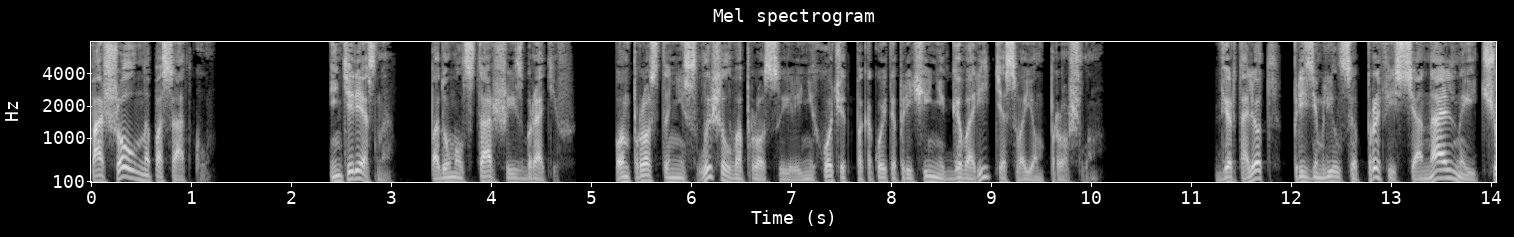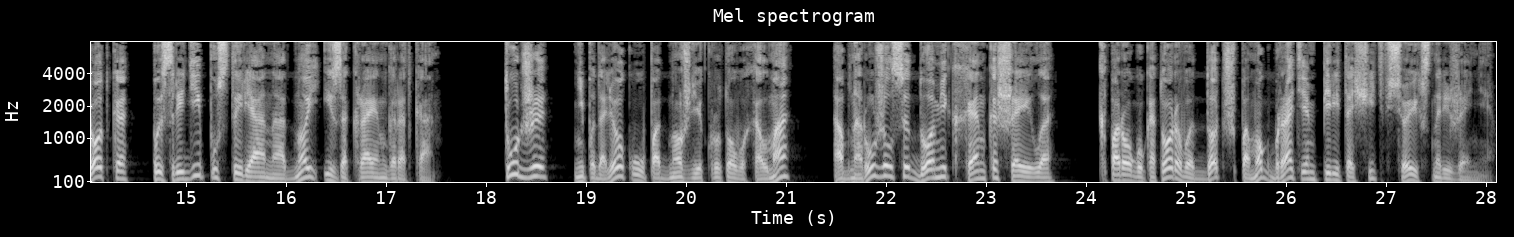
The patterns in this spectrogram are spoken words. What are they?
пошел на посадку. «Интересно», — подумал старший из братьев, «он просто не слышал вопросы или не хочет по какой-то причине говорить о своем прошлом?» Вертолет приземлился профессионально и четко посреди пустыря на одной из окраин городка. Тут же, неподалеку у подножья крутого холма, обнаружился домик Хэнка Шейла, к порогу которого Додж помог братьям перетащить все их снаряжение.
